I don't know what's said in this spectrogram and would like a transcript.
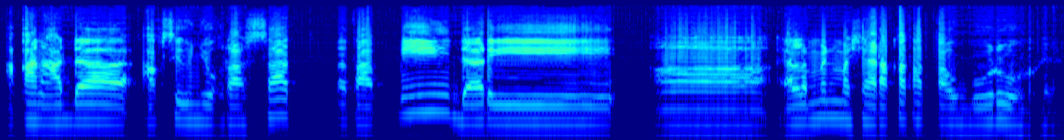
akan ada aksi unjuk rasa tetapi dari eh, elemen masyarakat atau buruh ya.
